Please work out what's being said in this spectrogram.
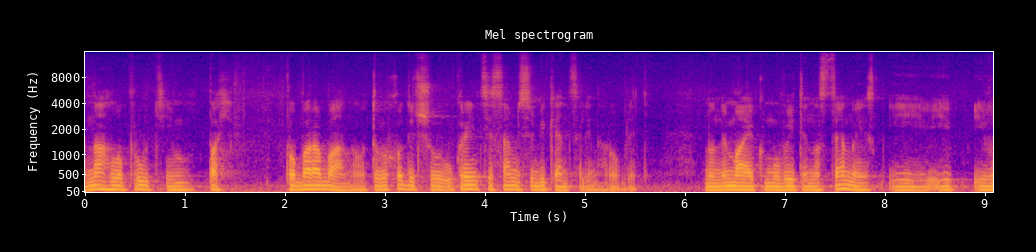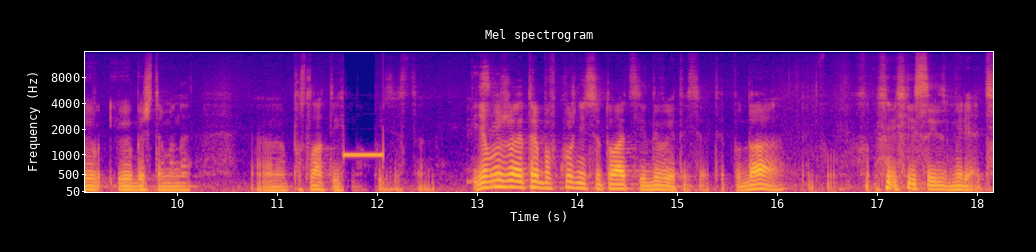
е, нагло пруть їм по барабану. То виходить, що українці самі собі кенселінг роблять. Ну немає кому вийти на сцену і, і, і, і, ви, і вибачте мене, е, послати їх нахуй зі сцени. Я вважаю, треба в кожній ситуації дивитися. Типу, да, типу, і все зміряти.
